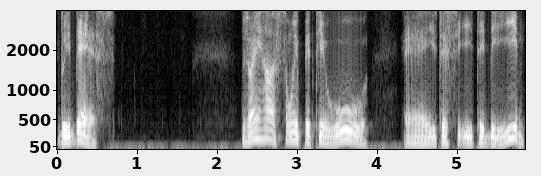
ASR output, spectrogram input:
do IBS. Já em relação ao IPTU é, e ITBI,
